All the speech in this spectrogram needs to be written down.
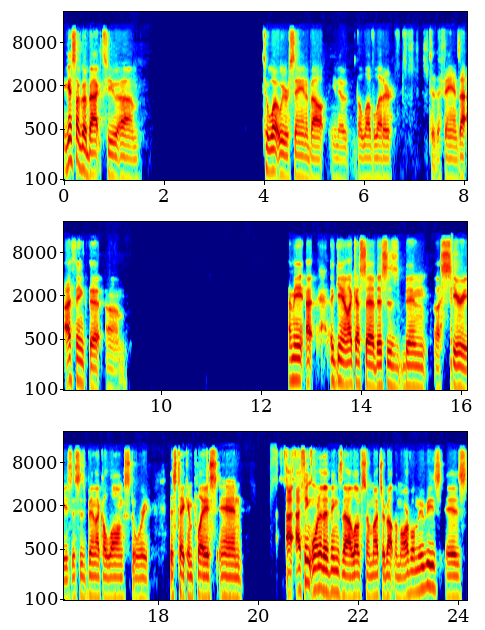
I guess I'll go back to um, to what we were saying about you know the love letter to the fans. I, I think that um, I mean, I, again, like I said, this has been a series. This has been like a long story that's taken place, and I, I think one of the things that I love so much about the Marvel movies is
